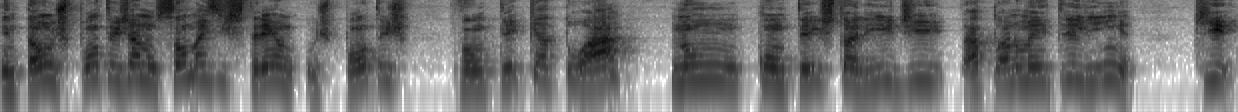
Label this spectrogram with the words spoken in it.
Então os pontas já não são mais extremos, os pontas vão ter que atuar num contexto ali de atuar numa entrelinha, que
